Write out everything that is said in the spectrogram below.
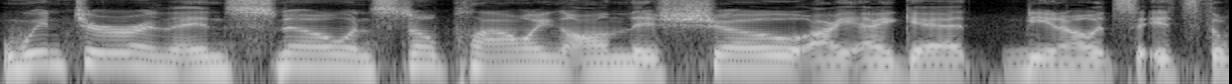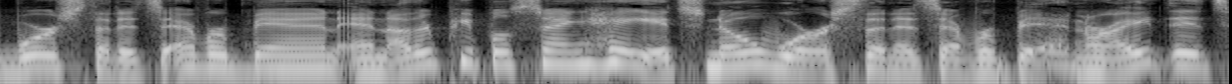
winter and, and, snow and snow plowing on this show, I, I, get you know it's it's the worst that it's ever been, and other people saying, hey, it's no worse than it's ever been. Right? It's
